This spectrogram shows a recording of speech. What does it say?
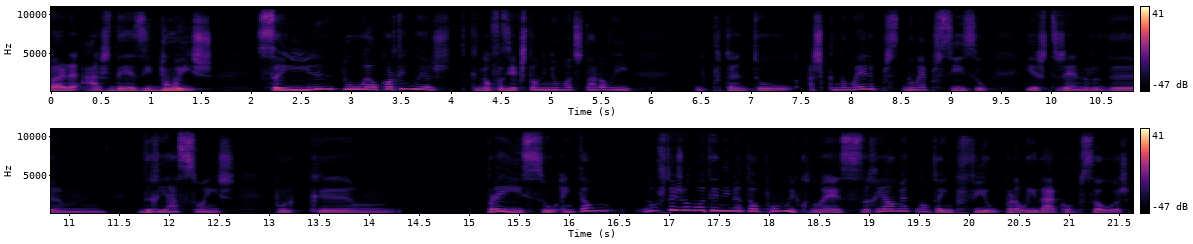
para às 10 e 2 sair do El Corte Inglês, que não fazia questão nenhuma de estar ali. E, portanto, acho que não, era, não é preciso este género de, de reações, porque hum, para isso, então não estejam no atendimento ao público, não é? Se realmente não têm perfil para lidar com pessoas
